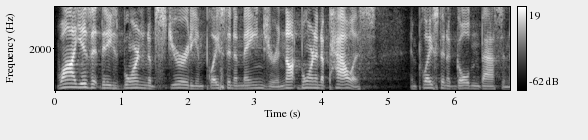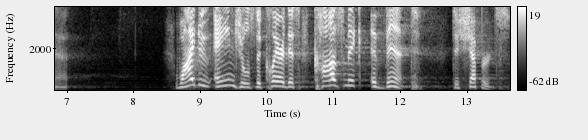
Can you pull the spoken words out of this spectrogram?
Why is it that he's born in obscurity and placed in a manger and not born in a palace and placed in a golden bassinet? Why do angels declare this cosmic event to shepherds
